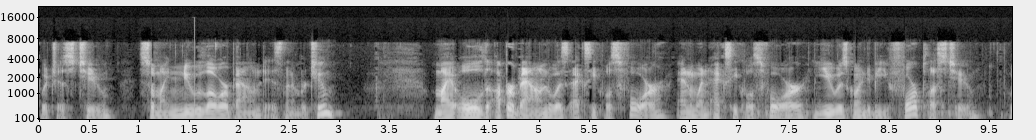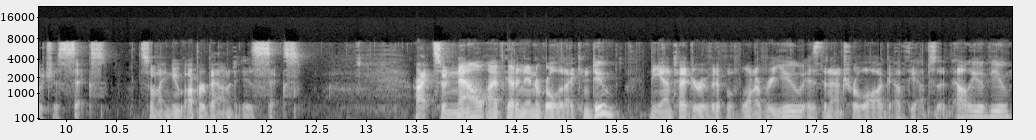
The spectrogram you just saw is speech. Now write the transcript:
which is 2. So my new lower bound is the number 2. My old upper bound was x equals 4, and when x equals 4, u is going to be 4 plus 2, which is 6. So my new upper bound is 6. All right, so now I've got an integral that I can do. The antiderivative of 1 over u is the natural log of the absolute value of u.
